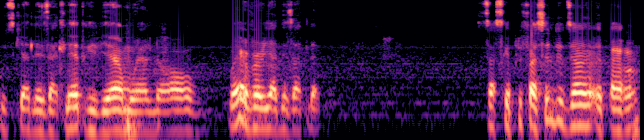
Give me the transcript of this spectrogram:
où il y a des athlètes, Rivière, Montréal-Nord, wherever il y a des athlètes. Ça serait plus facile de dire à un parent,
